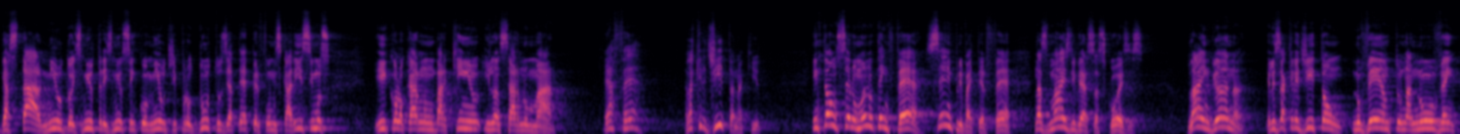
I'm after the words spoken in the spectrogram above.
gastar mil, dois mil, três mil, cinco mil de produtos e até perfumes caríssimos e colocar num barquinho e lançar no mar? É a fé. Ela acredita naquilo. Então o ser humano tem fé, sempre vai ter fé nas mais diversas coisas. Lá em Gana, eles acreditam no vento, na nuvem.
